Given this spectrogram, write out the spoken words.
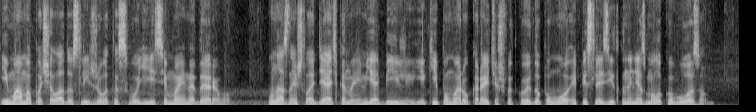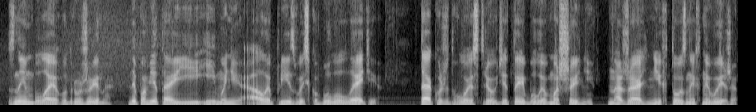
І мама почала досліджувати своє сімейне дерево. Вона знайшла дядька на ім'я Біллі, який помер у кареті швидкої допомоги після зіткнення з молоковозом. З ним була його дружина. Не пам'ятаю її імені, але прізвисько було леді. Також двоє з трьох дітей були в машині. На жаль, ніхто з них не вижив.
